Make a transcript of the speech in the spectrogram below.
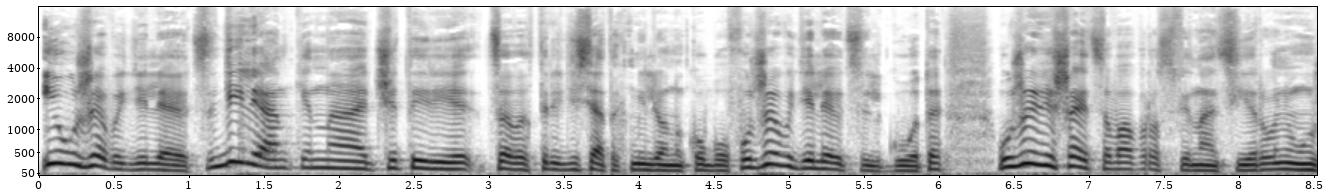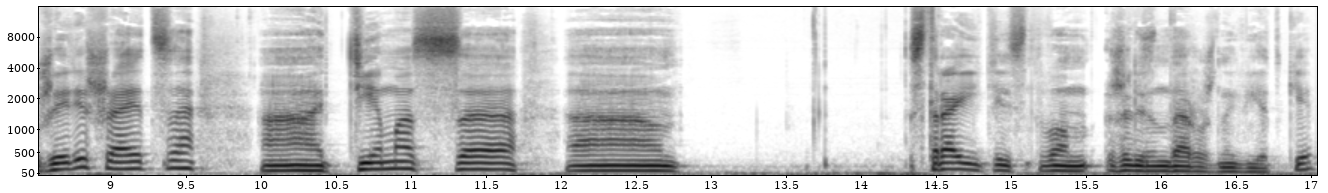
И уже выделяются делянки на 4,3 миллиона кубов, уже выделяются льготы, уже решается вопрос с финансированием, уже решается а, тема с а, строительством железнодорожной ветки,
